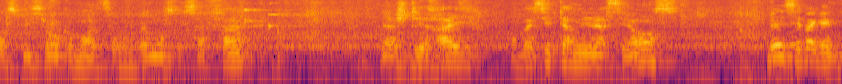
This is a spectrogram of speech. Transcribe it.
Transmission commence vraiment sur sa fin. Là, je déraille. On va essayer de terminer la séance. Mais c'est pas gagné.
